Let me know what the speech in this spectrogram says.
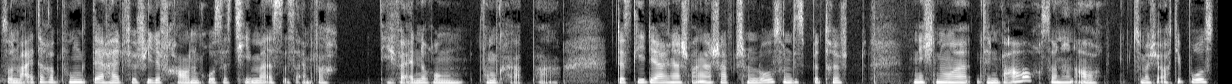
So ein weiterer Punkt, der halt für viele Frauen ein großes Thema ist, ist einfach die Veränderung vom Körper. Das geht ja in der Schwangerschaft schon los und es betrifft nicht nur den Bauch, sondern auch zum Beispiel auch die Brust.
